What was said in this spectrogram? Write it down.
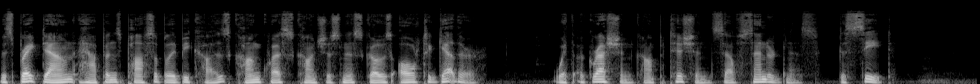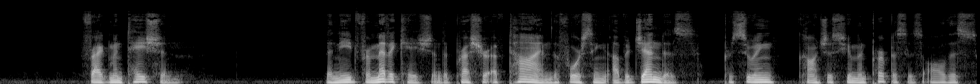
This breakdown happens possibly because conquest consciousness goes altogether with aggression, competition, self centeredness, deceit, fragmentation, the need for medication, the pressure of time, the forcing of agendas, pursuing conscious human purposes, all this,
